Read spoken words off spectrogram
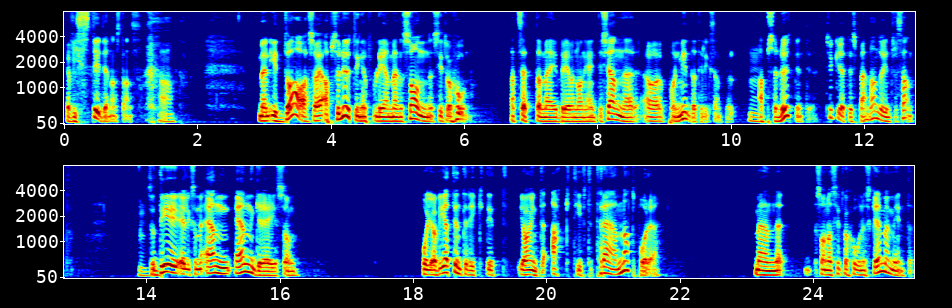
Jag visste ju det någonstans. Ja. Men idag så har jag absolut inga problem med en sån situation. Att sätta mig bredvid någon jag inte känner på en middag till exempel. Absolut inte. Tycker att det är spännande och intressant. Så det är liksom en, en grej som... Och jag vet inte riktigt, jag har inte aktivt tränat på det. Men sådana situationer skrämmer mig inte.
